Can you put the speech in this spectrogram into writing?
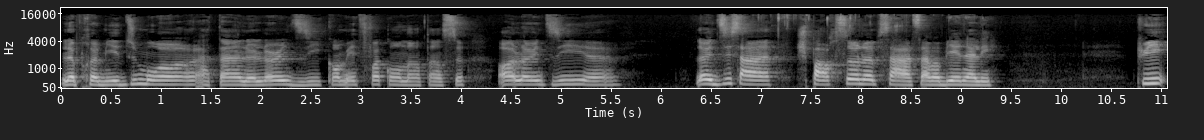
le premier du mois, attends le lundi. Combien de fois qu'on entend ça? Ah, lundi, euh, lundi, ça, je pars ça, ça, ça va bien aller. Puis,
